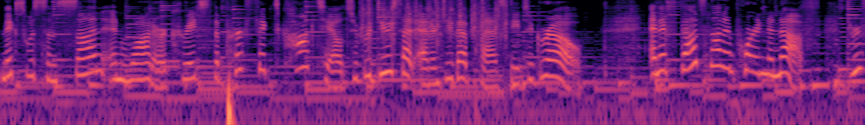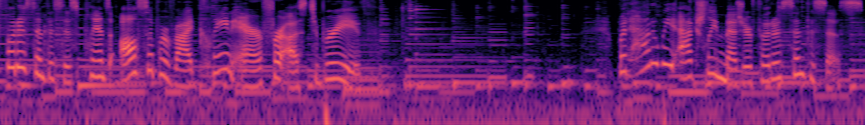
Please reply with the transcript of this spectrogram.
mixed with some sun and water, creates the perfect cocktail to produce that energy that plants need to grow. And if that's not important enough, through photosynthesis, plants also provide clean air for us to breathe. But how do we actually measure photosynthesis?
